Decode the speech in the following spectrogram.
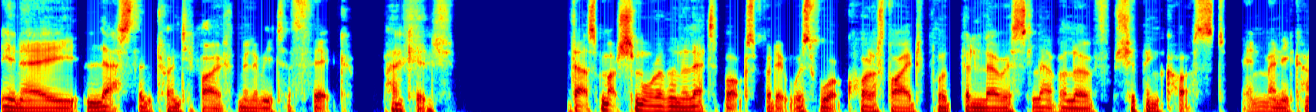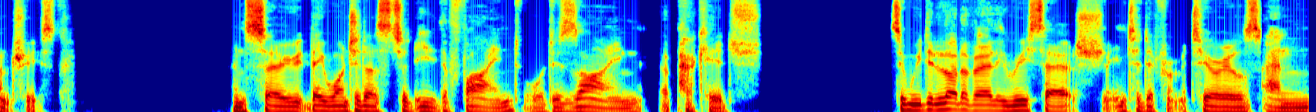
in a less than 25 millimeter thick package. That's much smaller than a letterbox, but it was what qualified for the lowest level of shipping cost in many countries. And so they wanted us to either find or design a package so we did a lot of early research into different materials and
